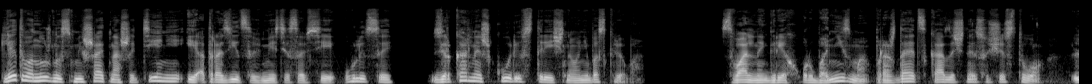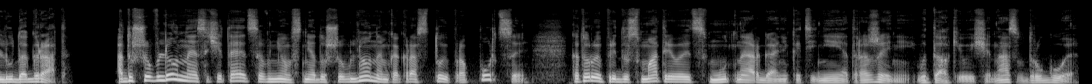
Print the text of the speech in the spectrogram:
Для этого нужно смешать наши тени и отразиться вместе со всей улицей в зеркальной шкуре встречного небоскреба. Свальный грех урбанизма порождает сказочное существо — людоград. Одушевленное сочетается в нем с неодушевленным как раз той пропорции, которую предусматривает смутная органика теней и отражений, выталкивающая нас в другое,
